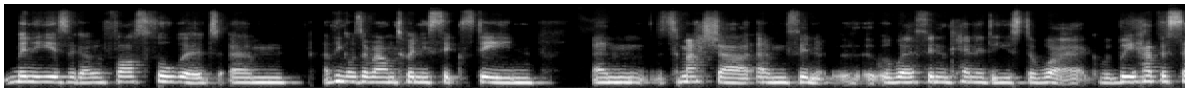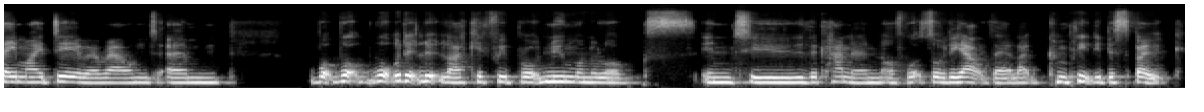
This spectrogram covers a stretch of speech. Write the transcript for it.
many years ago. And fast forward, um, I think it was around 2016, um, Tamasha, um, Fin, where Fin Kennedy used to work, we had the same idea around um, what, what, what would it look like if we brought new monologues into the canon of what's already out there, like completely bespoke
